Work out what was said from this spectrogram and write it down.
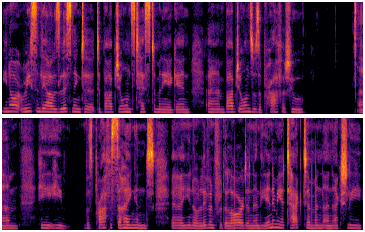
you know, recently I was listening to, to Bob Jones' testimony again. Um, Bob Jones was a prophet who um, he he was prophesying and uh, you know living for the Lord, and, and the enemy attacked him, and and actually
